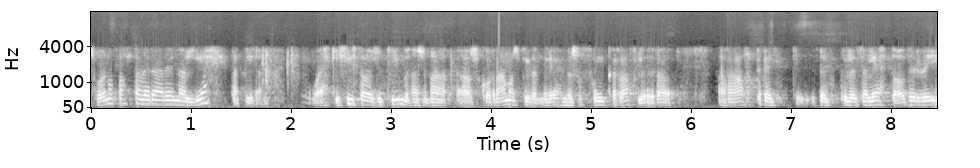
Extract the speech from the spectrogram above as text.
svo er náttúrulega alltaf verið að reyna að létta bílana og ekki síst á þessum tímu þar sem að, að sko ramaspílanir er með svo fungar rafleður að, að það er allt reynd, reynd til þess að létta og þeir eru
